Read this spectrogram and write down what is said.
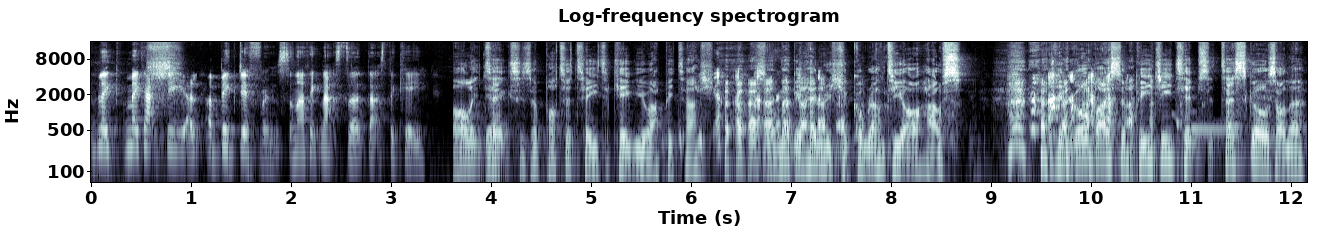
make make actually a, a big difference. And I think that's the that's the key. All it takes is a pot of tea to keep you happy, Tash. so maybe Henry should come round to your house. You can go and buy some PG tips at Tesco's on a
